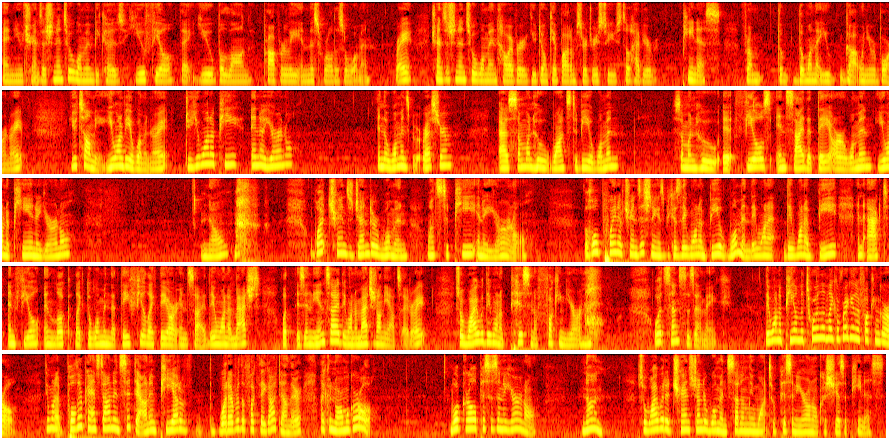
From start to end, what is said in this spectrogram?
and you transition into a woman because you feel that you belong properly in this world as a woman right transition into a woman. However, you don't get bottom surgery, so you still have your penis from the the one that you got when you were born, right? You tell me, you want to be a woman, right? Do you want to pee in a urinal? In the woman's restroom? As someone who wants to be a woman? Someone who it feels inside that they are a woman? You want to pee in a urinal? No. what transgender woman wants to pee in a urinal? the whole point of transitioning is because they want to be a woman they want to they want to be and act and feel and look like the woman that they feel like they are inside they want to match what is in the inside they want to match it on the outside right? So why would they want to piss in a fucking urinal? What sense does that make? They want to pee on the toilet like a regular fucking girl. They want to pull their pants down and sit down and pee out of whatever the fuck they got down there like a normal girl. What girl pisses in a urinal? None. So why would a transgender woman suddenly want to piss in a urinal because she has a penis?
